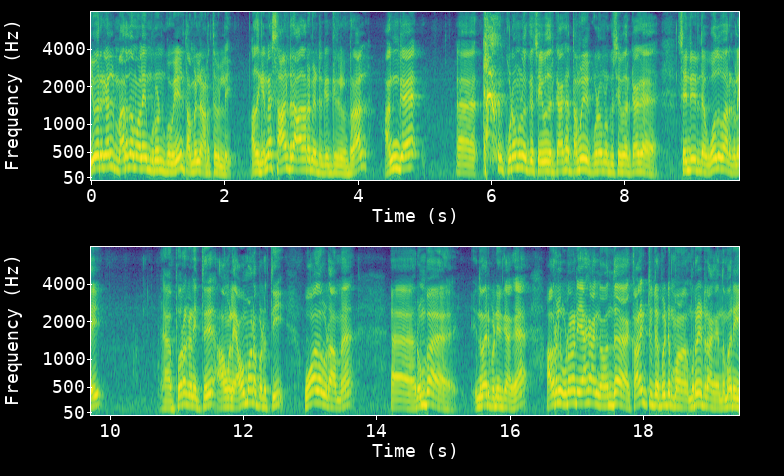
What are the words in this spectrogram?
இவர்கள் மருதமலை முருகன் கோவிலில் தமிழ் நடத்தவில்லை. அதுக்கு என்ன சான்று ஆதாரம் என்று கேட்கிறீர்கள் என்றால் அங்கே குடமுழுக்கு செய்வதற்காக தமிழில் குடமுழுக்கு செய்வதற்காக சென்றிருந்த ஓதுவார்களை புறக்கணித்து அவங்களை அவமானப்படுத்தி ஓத விடாமல் ரொம்ப இந்த மாதிரி பண்ணியிருக்காங்க. அவர்கள் உடனடியாக அங்கே வந்த கலெக்டர்கிட்ட போயிட்டு ம முறையிடுறாங்க. இந்த மாதிரி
